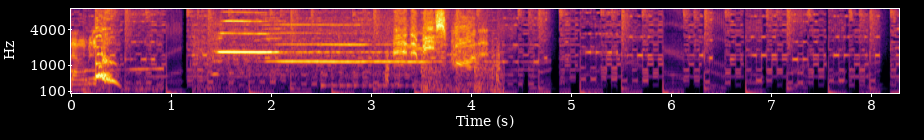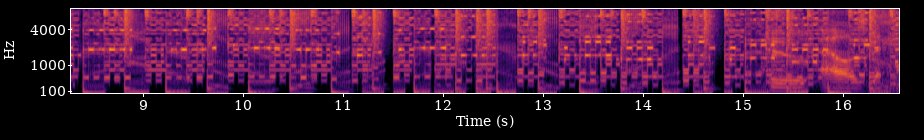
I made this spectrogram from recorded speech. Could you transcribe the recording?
Hilang beli. Enemy spotted. Two hours later.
